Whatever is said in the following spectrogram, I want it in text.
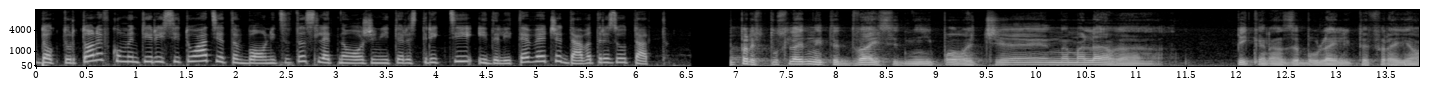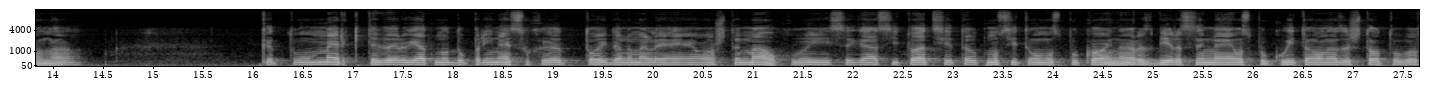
Доктор Тонев коментира и ситуацията в болницата след наложените рестрикции и дали те вече дават резултат. През последните 20 дни и повече намалява пика на заболелите в района като мерките вероятно допринесоха той да намалее още малко и сега ситуацията е относително спокойна. Разбира се, не е успокоителна, защото в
